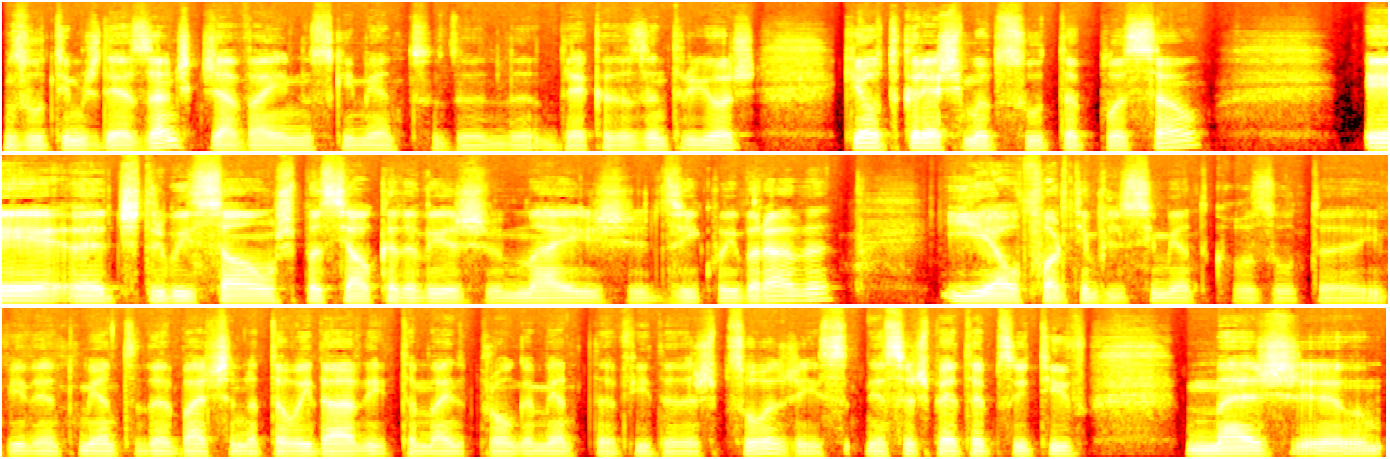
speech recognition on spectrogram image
nos últimos 10 anos, que já vêm no seguimento de, de décadas anteriores, que é o decréscimo absoluto da população, é a distribuição espacial cada vez mais desequilibrada e é o forte envelhecimento que resulta, evidentemente, da baixa natalidade e também do prolongamento da vida das pessoas. Isso, nesse aspecto é positivo, mas uh,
